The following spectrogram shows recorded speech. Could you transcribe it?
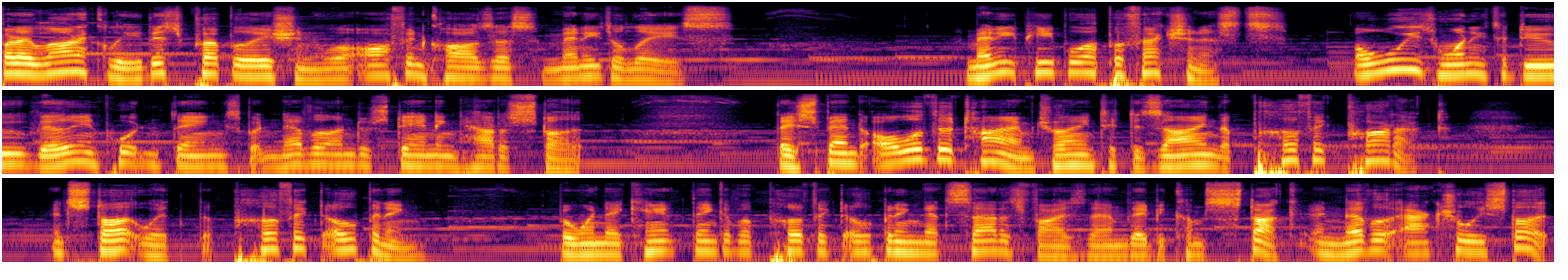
But ironically, this preparation will often cause us many delays. Many people are perfectionists, always wanting to do very important things but never understanding how to start. They spend all of their time trying to design the perfect product and start with the perfect opening. But when they can't think of a perfect opening that satisfies them, they become stuck and never actually start.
